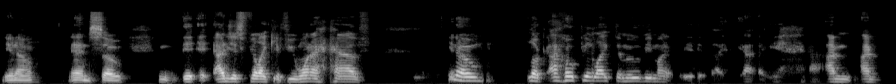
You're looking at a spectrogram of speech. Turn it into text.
you know. And so it, it, I just feel like if you want to have, you know, look, I hope you like the movie. My, I, I'm, I'm,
